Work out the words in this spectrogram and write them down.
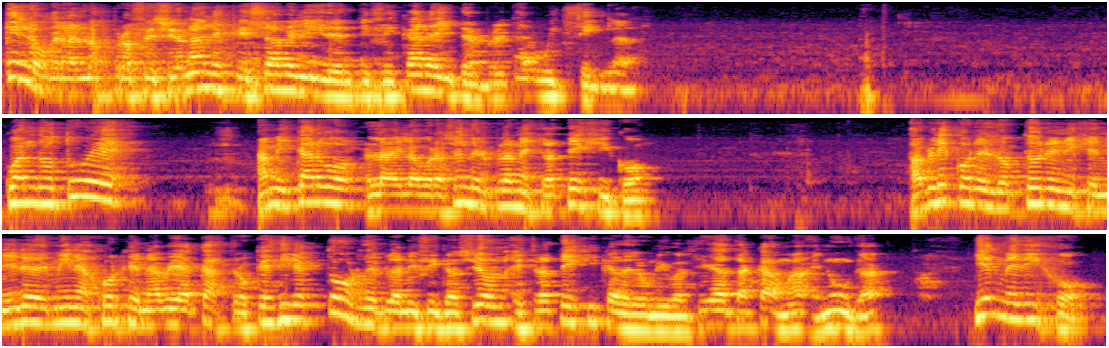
¿Qué logran los profesionales que saben identificar e interpretar Wixsignal? Cuando tuve a mi cargo la elaboración del plan estratégico, hablé con el doctor en Ingeniería de Minas Jorge Navea Castro, que es director de Planificación Estratégica de la Universidad de Atacama, en UDA, y él me dijo,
